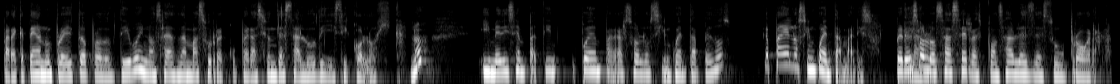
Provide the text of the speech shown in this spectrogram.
para que tengan un proyecto productivo y no sea nada más su recuperación de salud y psicológica, ¿no? Y me dicen, Pati, ¿pueden pagar solo 50 pesos? Que paguen los 50, Marisol, pero eso los hace responsables de su programa.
